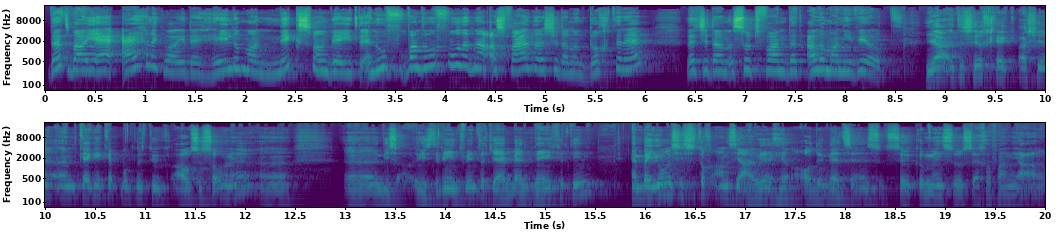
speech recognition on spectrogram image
Dat wou jij, eigenlijk wou je er helemaal niks van weten. En hoe, want hoe voelt het nou als vader als je dan een dochter hebt, dat je dan een soort van dat allemaal niet wilt? Ja, het is heel gek als je een. Kijk, ik heb ook natuurlijk oudste zoon, hè? Eh, eh, die, is, die is 23, jij bent 19. En bij jongens is het toch anders, ja, weer heel ouderwets. Hè? Zulke mensen zeggen van, ja,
